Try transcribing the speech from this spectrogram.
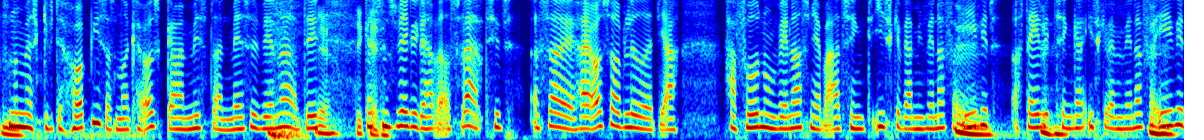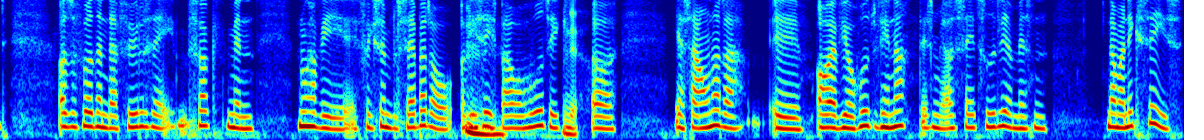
sådan noget med at skifte hobbies og sådan noget, kan også gøre, at man mister en masse venner, og det, Ja. Det Jeg synes virkelig, det har været svært tit. Og så øh, har jeg også oplevet, at jeg har fået nogle venner, som jeg bare har tænkt, I skal være mine venner for mm. Mm. evigt. Og stadigvæk Mhm. tænker, I skal være mine venner for Mhm. evigt. Og så fået den der følelse af, fuck, men nu har vi øh, for eksempel sabbatår, og vi Mhm. ses bare overhovedet ikke. Ja. Og jeg savner dig. Øh, og er vi overhovedet venner? Det, som jeg også sagde tidligere med sådan, når man ikke ses.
